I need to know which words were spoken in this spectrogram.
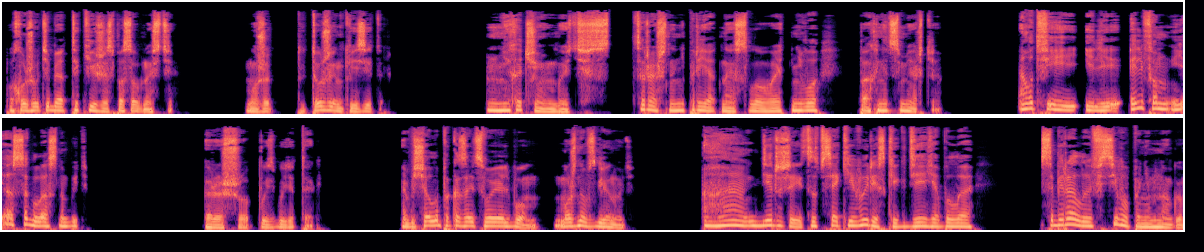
Похоже, у тебя такие же способности. Может, ты тоже инквизитор? Не хочу им быть. Страшно неприятное слово, от него пахнет смертью. А вот феей или эльфом я согласна быть. Хорошо, пусть будет так. Обещала показать свой альбом. Можно взглянуть? Ага, держи, тут всякие вырезки, где я была Собирала всего понемногу.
